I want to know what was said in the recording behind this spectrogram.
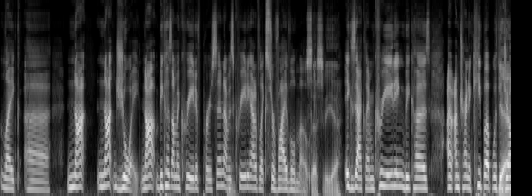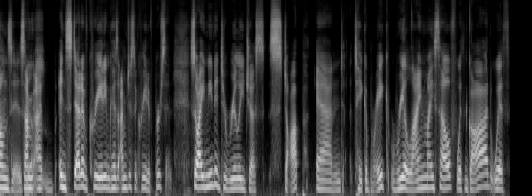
like uh not not joy, not because I'm a creative person. I Mm. was creating out of like survival mode. necessity. Yeah, Exactly. I'm creating because I'm, I'm trying to keep up with the Joneses. I'm, Yes. I'm instead of creating because I'm just a creative person. So I needed to really just stop and take a break, realign myself with God, with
